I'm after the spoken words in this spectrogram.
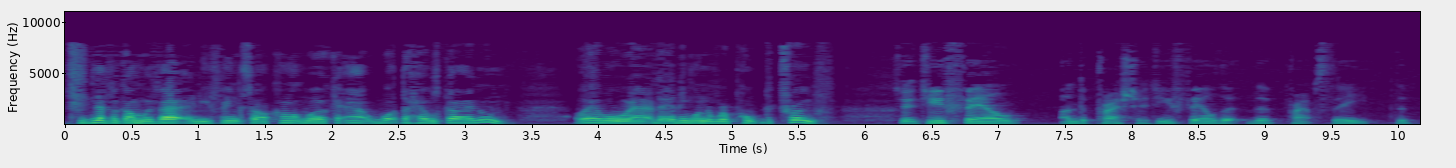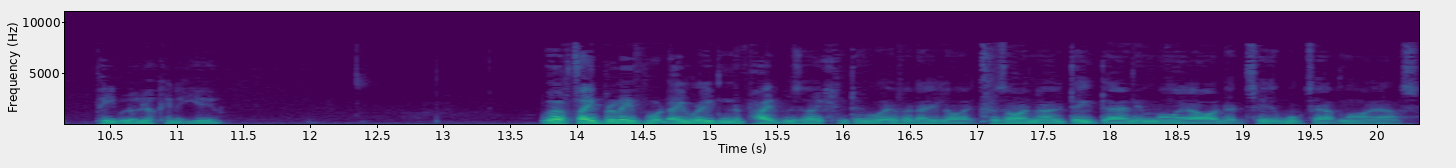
she's never gone without anything, so I can't work it out. What the hell's going on? We're all out there. They want to report the truth. So, do you feel under pressure? Do you feel that, that perhaps the the people are looking at you? Well, if they believe what they read in the papers, they can do whatever they like. Because I know deep down in my heart that Tia walked out of my house.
